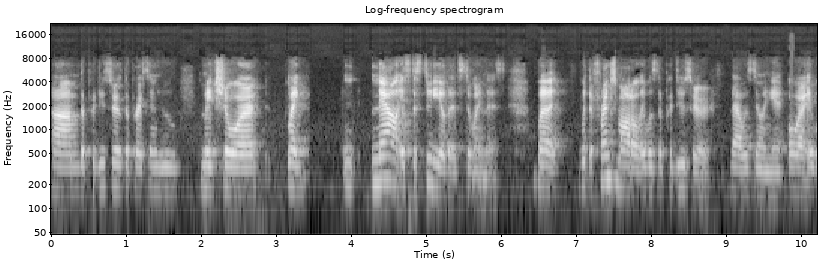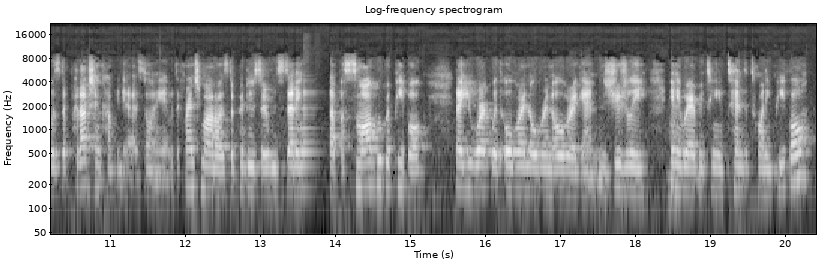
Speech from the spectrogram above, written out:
Um, the producer is the person who makes sure, like, n- now it's the studio that's doing this. But with the French model, it was the producer that was doing it, or it was the production company that's doing it. With the French model, it's the producer who's setting up a small group of people that you work with over and over and over again. It's usually anywhere between 10 to 20 people.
